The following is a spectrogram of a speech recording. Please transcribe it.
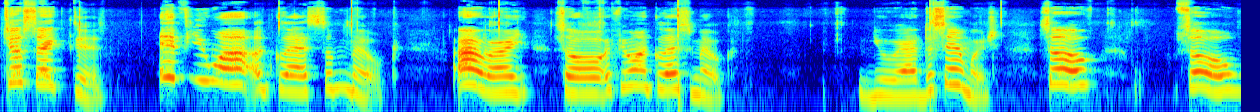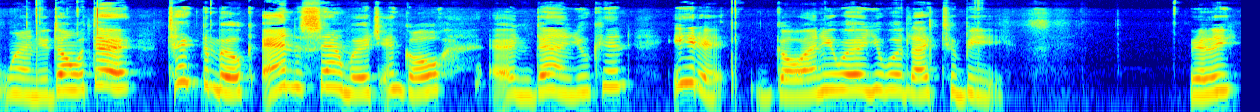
Just like this. If you want a glass of milk. Alright, so if you want a glass of milk, you have the sandwich. So, so when you're done with that, take the milk and the sandwich and go, and then you can eat it. Go anywhere you would like to be. Really?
